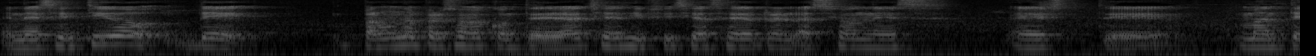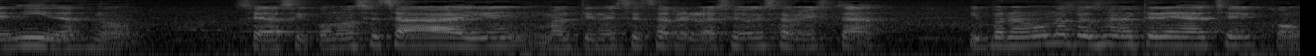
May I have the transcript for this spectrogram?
En el sentido de, para una persona con TDAH es difícil hacer relaciones este, mantenidas, ¿no? O sea, si conoces a alguien, mantienes esa relación, esa amistad. Y para una persona TDAH con,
